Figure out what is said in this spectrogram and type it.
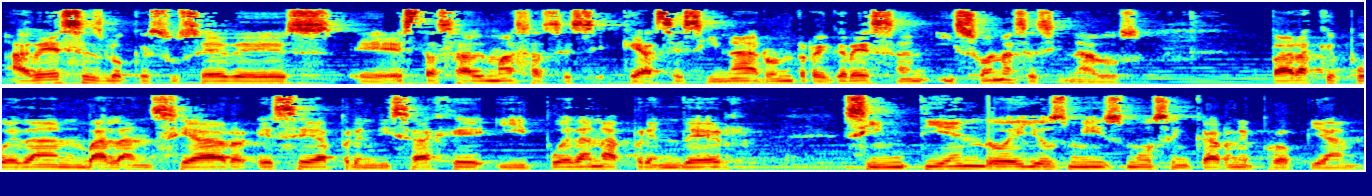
a veces lo que sucede es eh, estas almas que asesinaron regresan y son asesinados para que puedan balancear ese aprendizaje y puedan aprender sintiendo ellos mismos en carne propia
